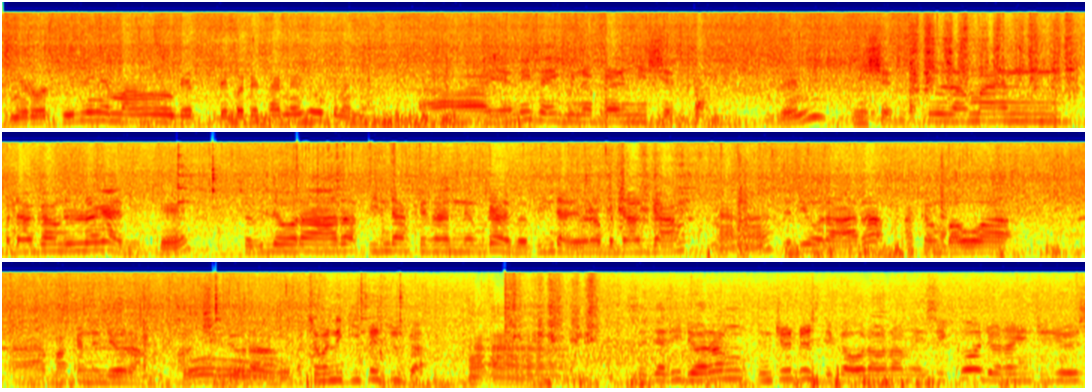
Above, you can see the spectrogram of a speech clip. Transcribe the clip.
Ni roti ni memang dar- daripada sana tu ke mana? uh, Yang ni saya guna brand Mission Brand? Mission Itu zaman pedagang dulu lah kan Okey. So bila orang Arab pindah ke sana Bukan berpindah Dia orang berdagang ha. Jadi orang Arab akan bawa uh, Makanan dia orang Culture Oh. dia orang Macam mana kita juga Ha ha. So jadi dia orang introduce dekat orang-orang Mexico Dia orang introduce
